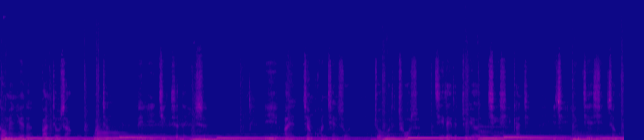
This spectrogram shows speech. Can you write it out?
高明月的伴奏下完成淋浴净身的仪式。寓意爱人将婚前所做过的错事、积累的罪恶清洗干净，一起迎接新生活。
